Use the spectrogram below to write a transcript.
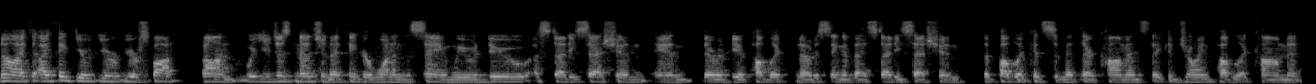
No, I, th I think you're you're you're spot on. What you just mentioned, I think, are one and the same. We would do a study session, and there would be a public noticing of that study session. The public could submit their comments. They could join public comment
